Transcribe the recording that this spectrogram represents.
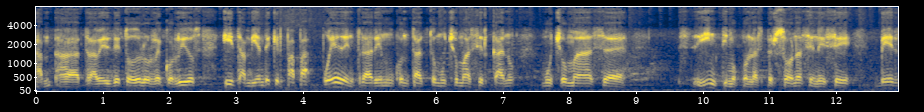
a, través de todos los recorridos y también de que el Papa puede entrar en un contacto mucho más cercano, mucho más eh, íntimo con las personas en ese ver,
